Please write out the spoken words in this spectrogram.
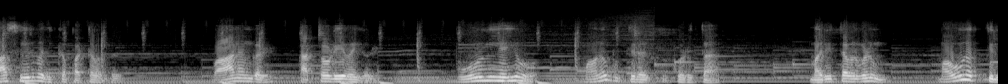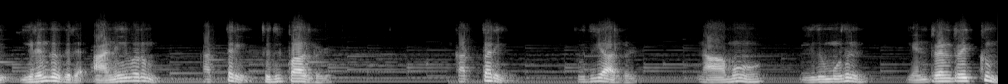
ஆசீர்வதிக்கப்பட்டவர்கள். வானங்கள் கர்த்தருடையவைகள் பூமியையோ மனுபுத்திரருக்கு கொடுத்தார். மறித்தவர்களும் மௌனத்தில் இறங்குகிற அனைவரும் கத்தரை துதிப்பார்கள். கத்தரை துதியார்கள். நாமோ இது முதல் என்றென்றைக்கும்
